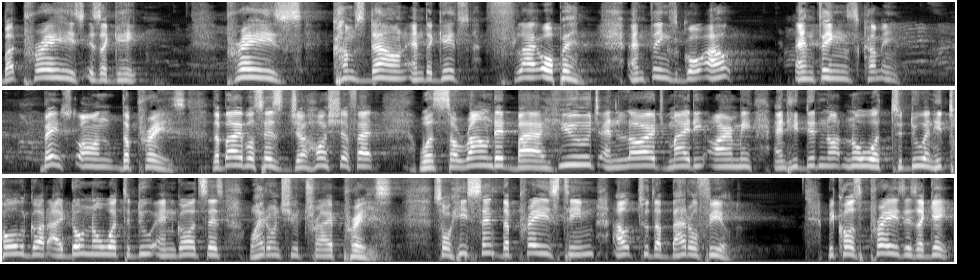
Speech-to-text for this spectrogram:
But praise is a gate. Praise comes down and the gates fly open and things go out and things come in based on the praise. The Bible says Jehoshaphat was surrounded by a huge and large, mighty army, and he did not know what to do. And he told God, I don't know what to do. And God says, Why don't you try praise? So he sent the praise team out to the battlefield because praise is a gate.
